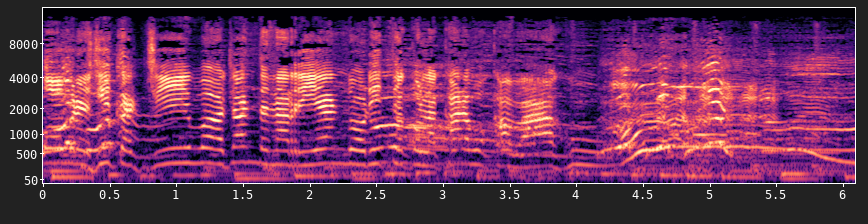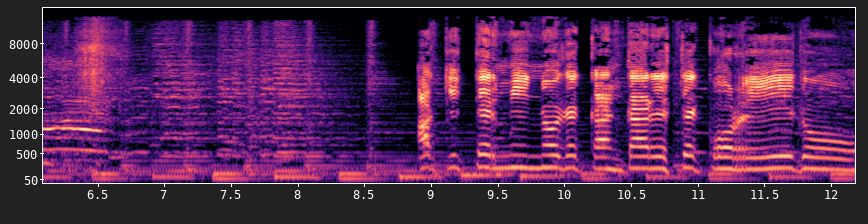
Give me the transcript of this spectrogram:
Pobrecitas chivas, andan arriendo ahorita con la cara boca abajo. Aquí termino de cantar este corrido.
